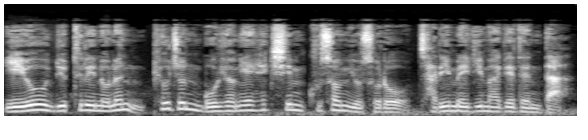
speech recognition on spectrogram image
이후 뉴트리노는 표준 모형의 핵심 구성 요소로 자리매김하게 된다.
